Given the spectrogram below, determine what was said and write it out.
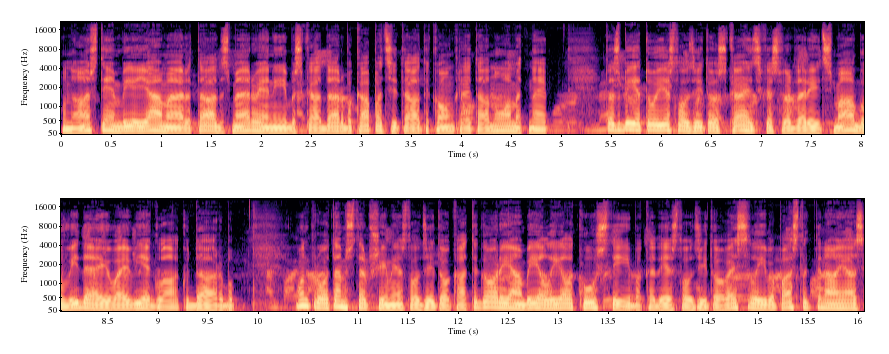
Un ārstiem bija jāmēra tādas mērvienības kā darba kapacitāte konkrētā nometnē. Tas bija to ieslodzīto skaits, kas var darīt smagu, vidēju vai vieglāku darbu. Un, protams, starp šīm ieslodzīto kategorijām bija liela kustība, kad ieslodzīto veselība pasliktinājās,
